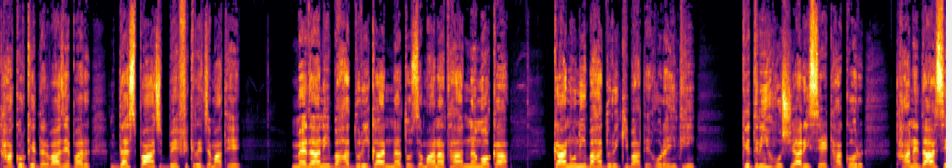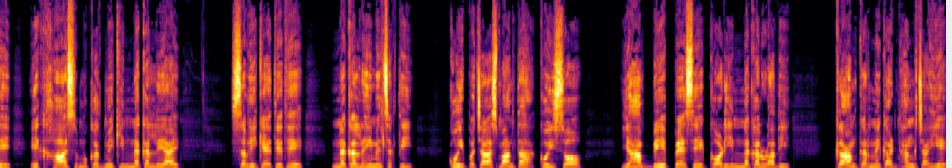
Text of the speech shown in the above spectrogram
ठाकुर के दरवाजे पर दस पाँच बेफिक्रे जमा थे। मैदानी बहादुरी का न तो जमाना था, न मौका। कानूनी बहादुरी की बातें हो रही थीं। कितनी होशियारी से ठाकुर थानेदार से एक खास मुकदमे की नकल ले आए। सभी कहते थे, नकल नहीं मिल सकती। कोई पचास माँगता, कोई सौ। यहाँ बे पैसे कौड़ी नकल उड़ा दी। काम करने का ढंग चाहिए।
